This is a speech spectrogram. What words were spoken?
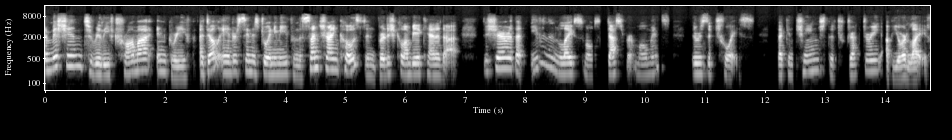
a mission to relieve trauma and grief, Adele Anderson is joining me from the Sunshine Coast in British Columbia, Canada, to share that even in life's most desperate moments, there is a choice that can change the trajectory of your life.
